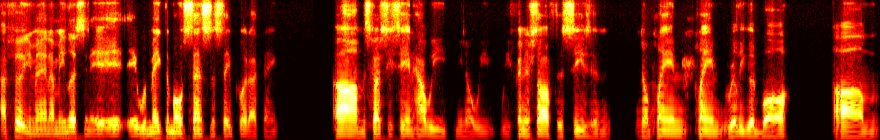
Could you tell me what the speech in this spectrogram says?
I feel you, man. I mean, listen, it, it, it, would make the most sense to stay put. I think, um, especially seeing how we, you know, we we finished off this season, you know, playing playing really good ball. Um,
